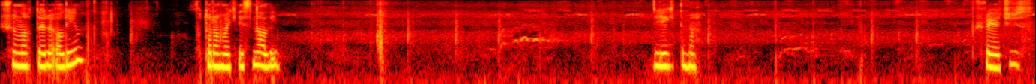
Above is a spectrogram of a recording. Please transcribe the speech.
Şu anahtarı alayım. Fotoğraf makinesini alayım. Nereye gittim ha? Şurayı açacağız.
